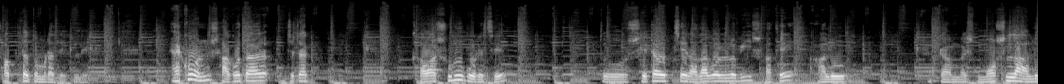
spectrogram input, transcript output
সবটা তোমরা দেখলে। এখন স্বাগতার যেটা খাওয়া শুরু করেছে, তো সেটা হচ্ছে রাধাবল্লভী, সাথে আলুর একটা মশলা আলু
